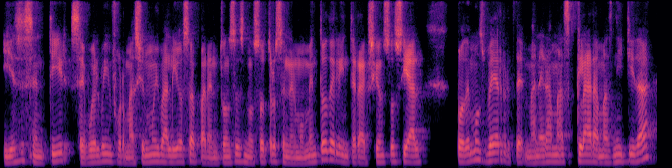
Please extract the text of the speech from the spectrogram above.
y ese sentir se vuelve información muy valiosa para entonces nosotros en el momento de la interacción social podemos ver de manera más clara, más nítida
